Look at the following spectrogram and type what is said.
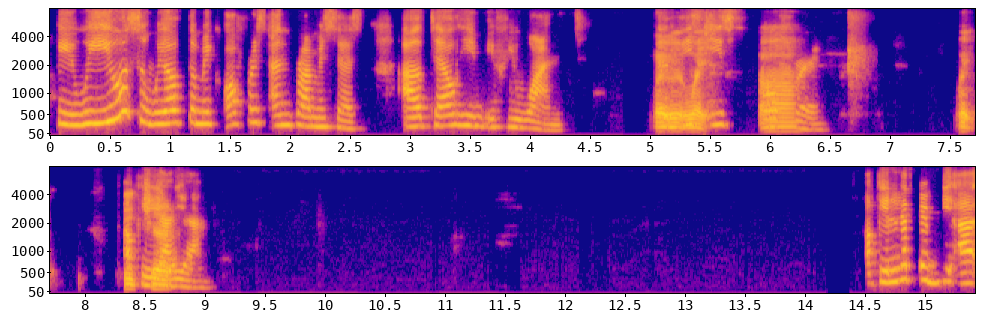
Okay, we use will to make offers and promises. I'll tell him if you want. Wait, wait, this wait. is Uh, offer. Wait. okay, yeah, yeah. Okay, letter B, uh,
